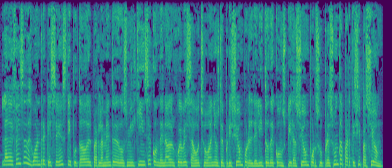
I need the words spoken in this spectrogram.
La defensa de Juan Requesens, diputado del Parlamento de 2015, condenado el jueves a ocho años de prisión por el delito de conspiración por su presunta participación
